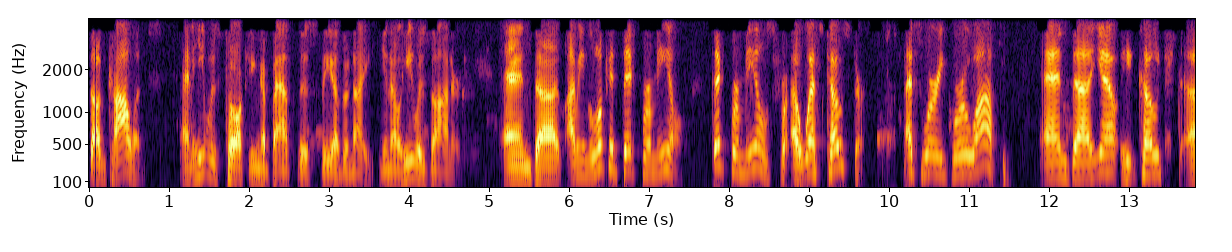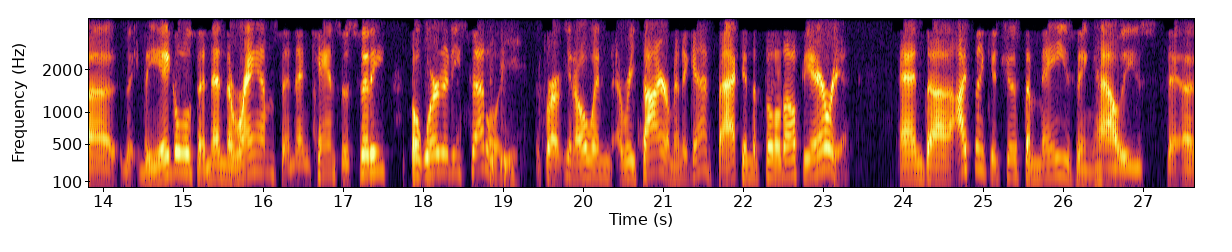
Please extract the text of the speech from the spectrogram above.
Doug Collins, and he was talking about this the other night. You know, he was honored, and uh, I mean, look at Dick Vermeil. Dick Vermeil's a West Coaster. That's where he grew up. And uh, you know, he coached uh the, the Eagles and then the Rams and then Kansas City. But where did he settle? For you know, in retirement again, back in the Philadelphia area. And uh I think it's just amazing how these uh,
